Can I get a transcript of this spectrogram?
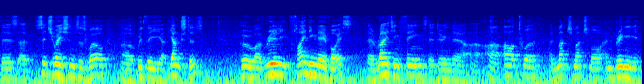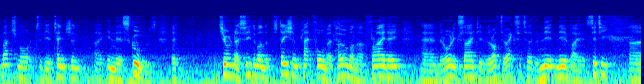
There's uh, situations as well uh, with the uh, youngsters who are really finding their voice. They're writing things, they're doing their uh, artwork, and much, much more, and bringing it much more to the attention uh, in their schools. They're children, I see them on the station platform at home on a Friday, and they're all excited. They're off to Exeter, the near, nearby city, uh,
